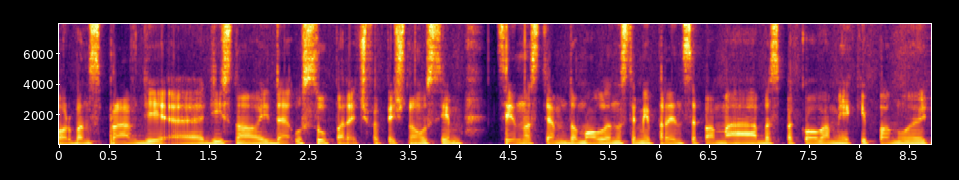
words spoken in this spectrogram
Орбан справді е, дійсно йде усупереч, фактично усім цінностям, домовленостям і принципам безпековим, які панують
